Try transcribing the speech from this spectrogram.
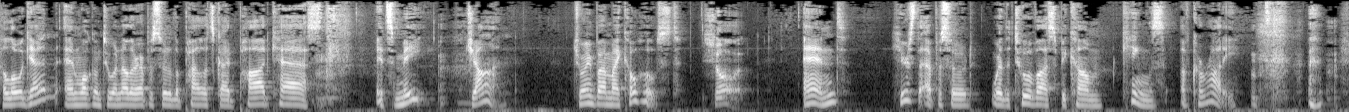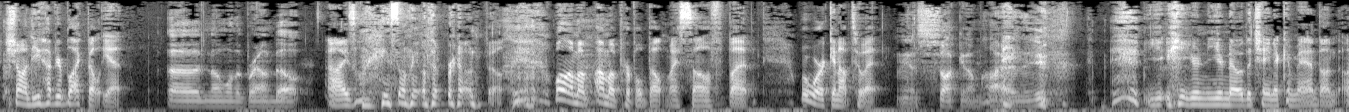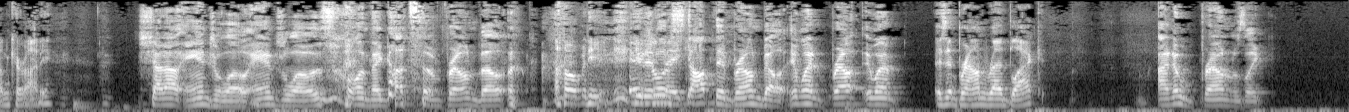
Hello again, and welcome to another episode of the Pilot's Guide podcast. It's me, John, joined by my co host. Sean. And here's the episode where the two of us become kings of karate. Sean, do you have your black belt yet? Uh, no, I'm on the brown belt. Uh, he's, only, he's only on the brown belt. Well, I'm a, I'm a purple belt myself, but we're working up to it. Yeah, sucking. I'm higher than you. You, you, you know the chain of command on, on karate? Shout out Angelo. Angelo is the one that got the brown belt. Oh, but he, he didn't Angelo make it. stopped at brown belt. It went brown. It went. Is it brown, red, black? I know brown was like.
